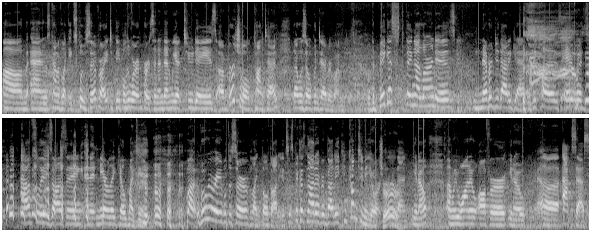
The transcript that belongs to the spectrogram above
um, and it was kind of like exclusive, right, to people who were in person, and then we had two days of virtual content that was open to everyone. Well, the biggest thing I learned is never do that again because it was absolutely exhausting and it nearly killed my team. But we were able to serve like both audiences because not everybody can come to New York Sure. an event, you know, and we want to offer, you know, uh, access.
